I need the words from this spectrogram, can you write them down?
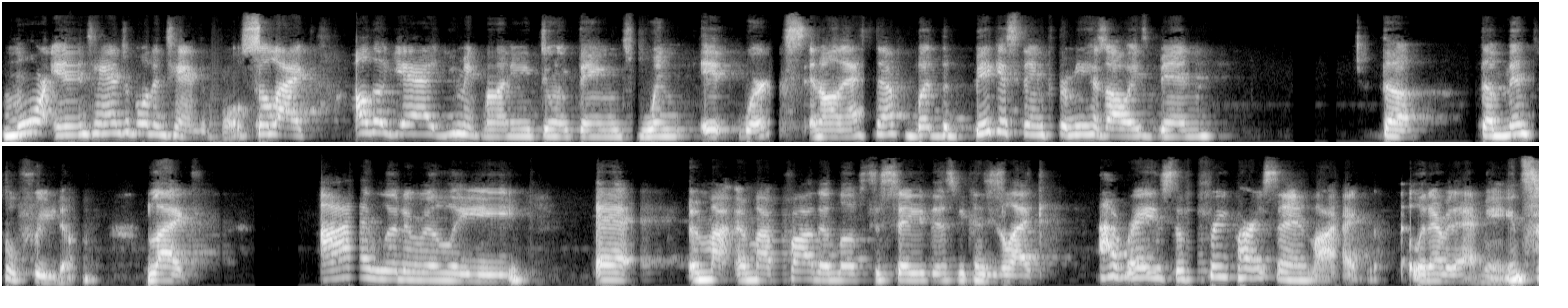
more intangible than tangible. So like although yeah, you make money doing things when it works and all that stuff, but the biggest thing for me has always been the the mental freedom. Like I literally at and my and my father loves to say this because he's like, I raised a free person, like whatever that means.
